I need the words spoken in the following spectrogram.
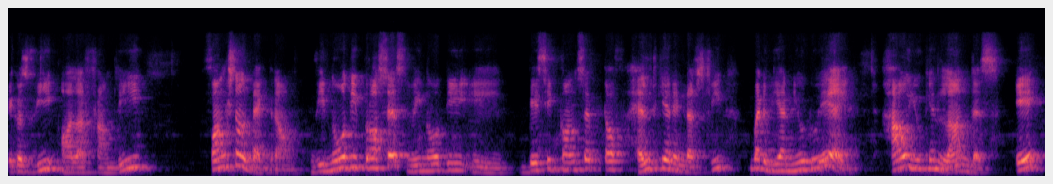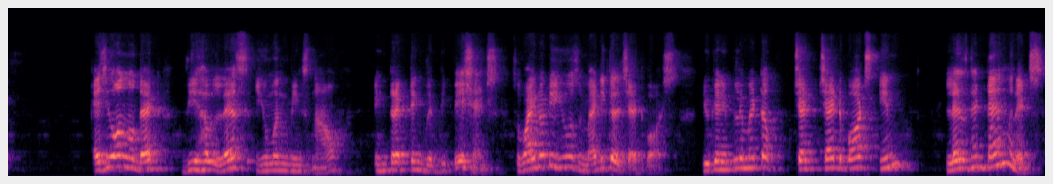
Because we all are from the functional background. We know the process, we know the uh, basic concept of healthcare industry, but we are new to AI. How you can learn this? A, as you all know that we have less human beings now interacting with the patients. So why don't you use medical chatbots? You can implement a chat chatbots in less than 10 minutes.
